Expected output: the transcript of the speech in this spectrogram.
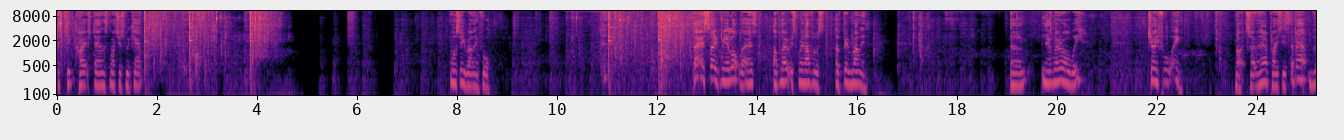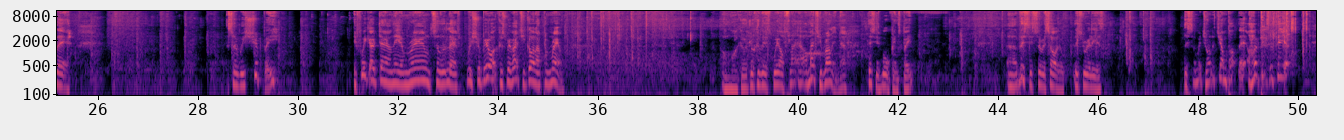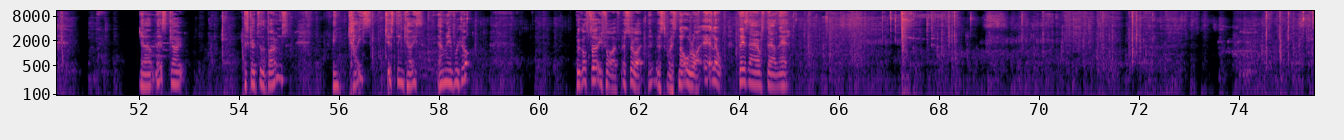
Let's keep crates down as much as we can. What's he running for? That has saved me a lot, that has. I've noticed when others have been running. Um, now, where are we? J14. Right, so in our place is about there. So we should be, if we go down here and round to the left, we should be alright because we've actually gone up and round. Oh my god, look at this. We are flat out. I'm actually running now. This is walking speed. Uh, this is suicidal. This really is. There's somebody trying to jump up there. I hope it's a deer. Now, let's go. Let's go to the bones. In case. Just in case. How many have we got? We've got 35. That's alright. That's, it's not alright. It'll help. There's a house down there.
